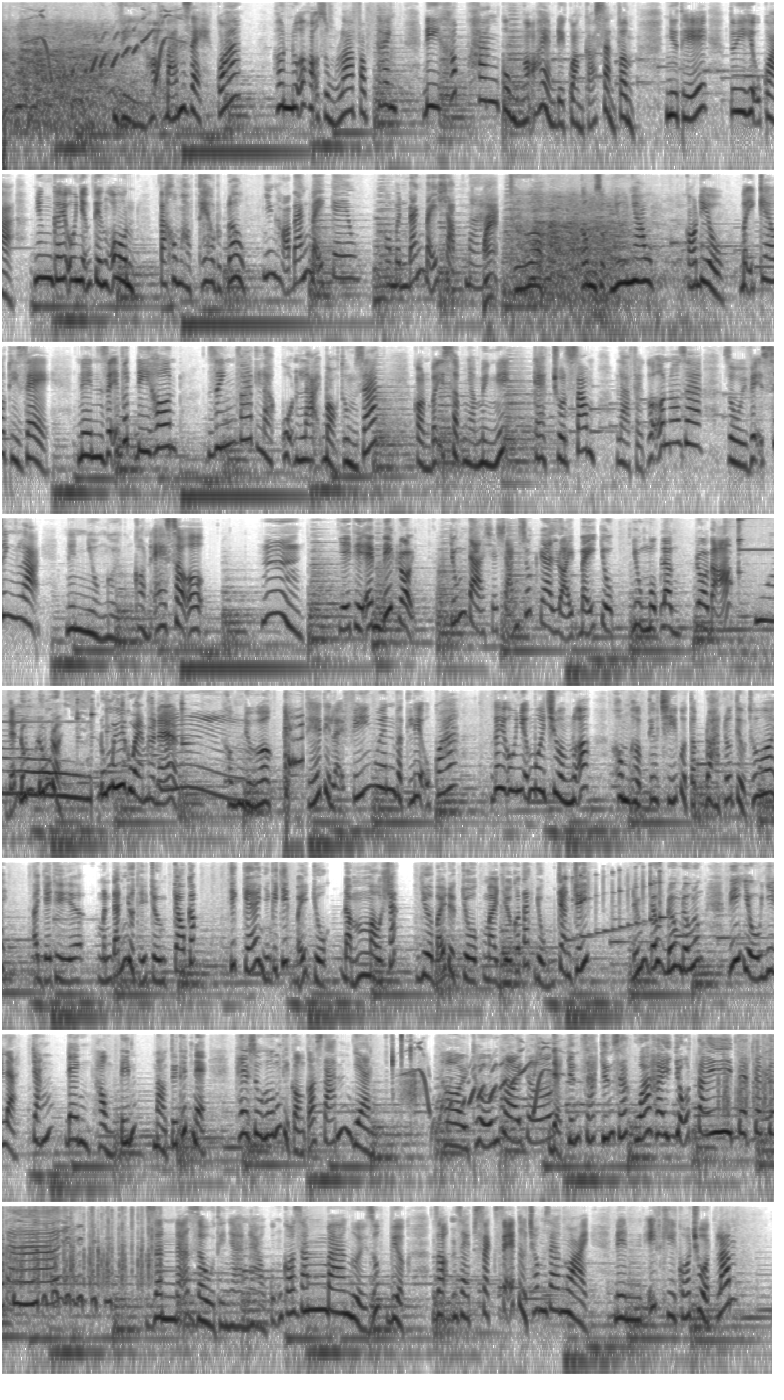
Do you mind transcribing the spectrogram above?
Vì họ bán rẻ quá. Hơn nữa họ dùng loa phóng thanh đi khắp hang cùng ngõ hẻm để quảng cáo sản phẩm. Như thế, tuy hiệu quả nhưng gây ô nhiễm tiếng ồn, ta không học theo được đâu. Nhưng họ bán bẫy keo Còn mình bán bẫy sập mà Thưa, công dụng như nhau. Có điều, bẫy keo thì rẻ nên dễ vứt đi hơn. Dính phát là cuộn lại bỏ thùng rác. Còn bẫy sập nhà mình ý, kẹp chuột xong là phải gỡ nó ra rồi vệ sinh lại nên nhiều người cũng còn e sợ. hmm. Vậy thì em biết rồi Chúng ta sẽ sản xuất ra loại bẫy chuột Dùng một lần rồi bỏ Dạ đúng đúng rồi Đúng ý của em rồi nè Hmm. Không được, thế thì lại phí nguyên vật liệu quá, gây ô nhiễm môi trường nữa, không hợp tiêu chí của tập đoàn đâu tiểu thư ơi. à, Vậy thì ờ, mình đánh vô thị trường cao cấp Thiết kế những cái chiếc bẫy chuột đậm màu sắc Vừa bẫy được chuột mà vừa có tác dụng trang trí. Đúng đúng đúng đúng đúng. Ví dụ như là trắng, đen, hồng, tím Màu tôi thích nè. Theo xu hướng thì còn có xám, vàng Thời thượng, thời thượng. Dạ chính xác chính xác. Quá hay vỗ tay. Bẹp bẹp bẹp bẹp Dân đã giàu thì nhà nào cũng có dăm ba người giúp việc, dọn dẹp sạch sẽ từ trong ra ngoài, nên ít khi có chuột lắm.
